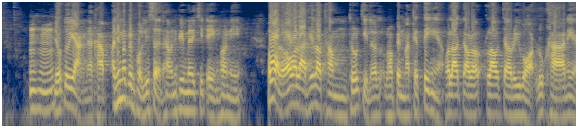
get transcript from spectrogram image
ๆอือฮึยกตัวอย่างนะครับ อันนี้มันเป็นผล research นะครับอันนี้พี่ไม่ได้คิดเองเท่านี้เขาบอกเลยว่าเวลาที่เราทำธุรกิจแล้วเราเป็น marketing เนี่ยเวลาเราเราจะ reward ลูกค้าเนี่ย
